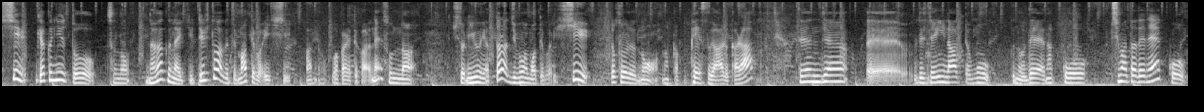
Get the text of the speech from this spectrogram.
し逆に言うとその長くないって言ってる人は別に待てばいいしあの別れてからね。そんな人に言うんやったら自分は待てばいいし人それぞれのなんかペースがあるから全然、えー、全然いいなって思うのでなんかこう巷でねこ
